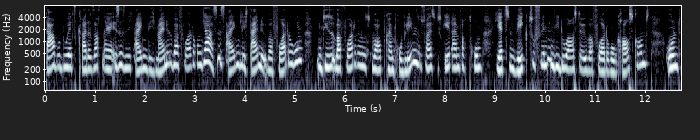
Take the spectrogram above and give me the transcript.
da, wo du jetzt gerade sagst, naja, ist es nicht eigentlich meine Überforderung? Ja, es ist eigentlich deine Überforderung und diese Überforderung ist überhaupt kein Problem. Das heißt, es geht einfach darum, jetzt einen Weg zu finden, wie du aus der Überforderung rauskommst und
